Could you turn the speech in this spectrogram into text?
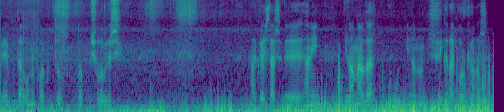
Ve bu da onu korkuttu, korkmuş olabilir. Arkadaşlar e, hani yılanlar da inanın sizin kadar korkuyorlar.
